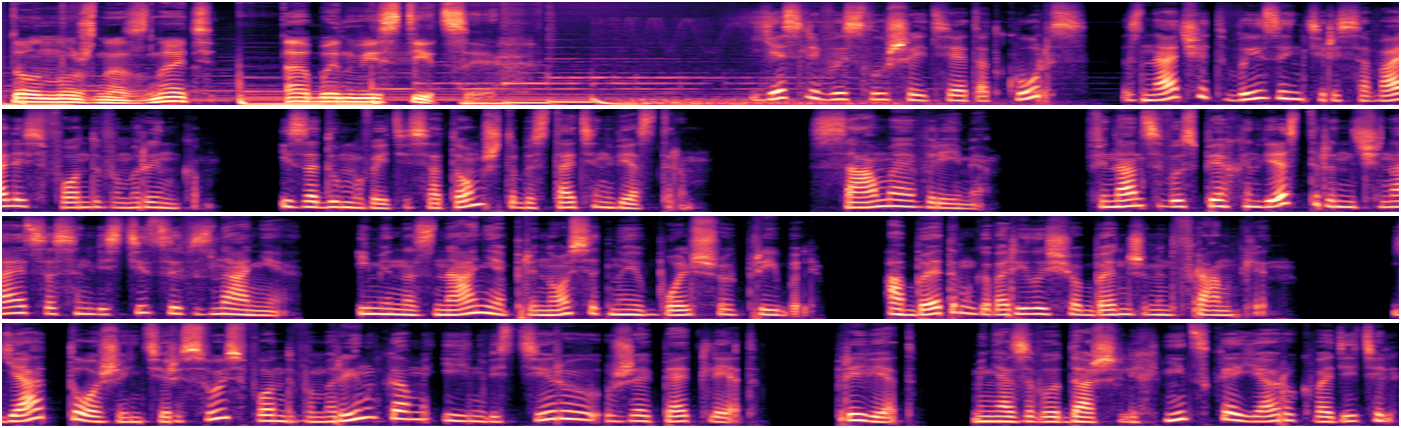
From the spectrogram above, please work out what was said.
Что нужно знать об инвестициях? Если вы слушаете этот курс, значит, вы заинтересовались фондовым рынком и задумываетесь о том, чтобы стать инвестором. Самое время. Финансовый успех инвестора начинается с инвестиций в знания. Именно знания приносят наибольшую прибыль. Об этом говорил еще Бенджамин Франклин. Я тоже интересуюсь фондовым рынком и инвестирую уже пять лет. Привет, меня зовут Даша Лихницкая, я руководитель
